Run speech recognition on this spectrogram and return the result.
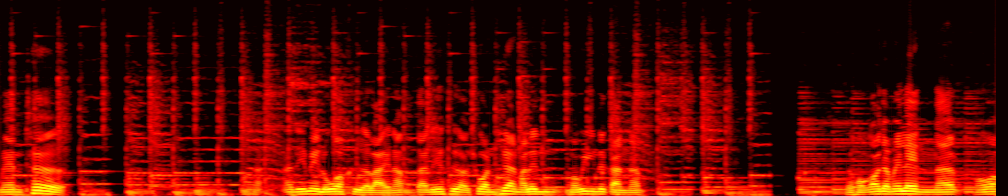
เมนเทอร์อันนี้ไม่รู้ว่าคืออะไรนะครับ แต่นี้คือชวนเพื่อนมาเล่นมาวิ่งด้วยกันนะครับแต่ผมก็จะไม่เล่นนะครับ เพราะว่า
